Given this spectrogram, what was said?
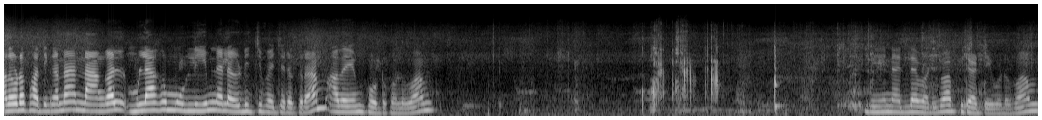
அதோட பார்த்திங்கன்னா நாங்கள் மிளகும் உள்ளியும் நல்லா இடித்து வச்சிருக்கிறோம். அதையும் போட்டுக்கொள்வோம். இதையும் நல்ல வடிவாக பிராட்டி விடுவோம்.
